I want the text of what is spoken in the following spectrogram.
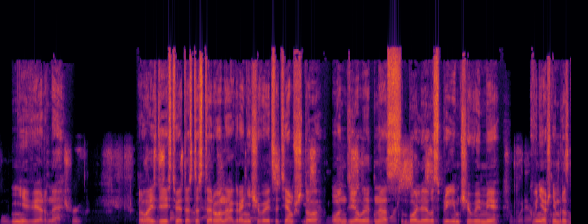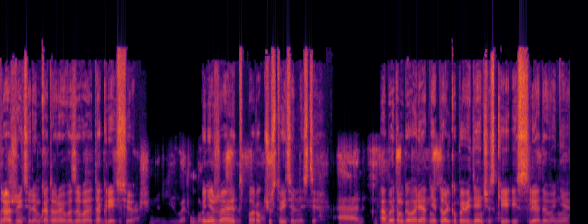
неверно. Воздействие тестостерона ограничивается тем, что он делает нас более восприимчивыми к внешним раздражителям, которые вызывают агрессию, понижает порог чувствительности. Об этом говорят не только поведенческие исследования,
